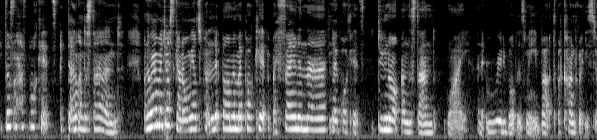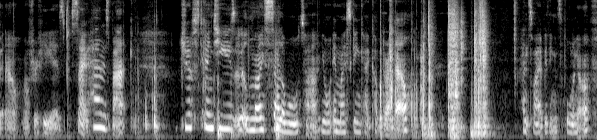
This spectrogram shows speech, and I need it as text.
it doesn't have pockets. I don't understand. When I wear my dress gown, I want to be able to put lip balm in my pocket, put my phone in there. No pockets. Do not understand why and it really bothers me but I've kind of got used to it now after a few years. So hair is back. Just going to use a little micellar water. You're in my skincare cupboard right now. Hence why everything's falling off.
